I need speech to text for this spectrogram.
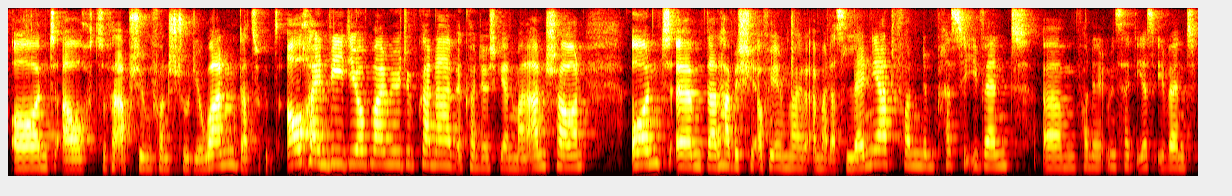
Und auch zur Verabschiedung von Studio One. Dazu gibt es auch ein Video auf meinem YouTube-Kanal. Könnt ihr euch gerne mal anschauen. Und ähm, dann habe ich auf jeden Fall einmal das Lanyard von dem Presse-Event, ähm, von dem Inside Ears Event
